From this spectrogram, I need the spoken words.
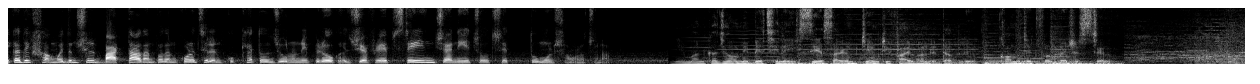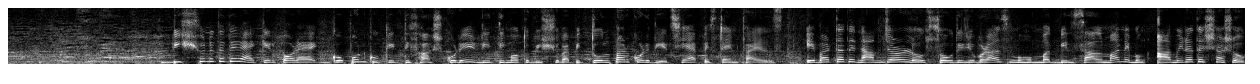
একাধিক সংবেদনশীল বার্তা আদান প্রদান করেছিলেন কুখ্যাত যৌন নিপীড়ক জেফরি এপস্টেইন যা নিয়ে চলছে তুমুল সমালোচনা। নির্মাণ কাজেও আমি বেছে নেই CSRM TMT five hundred W committed for better steel বিশ্ব নেতাদের একের পর এক গোপন কুকীর্তি ফাঁস করে রীতিমতো বিশ্বব্যাপী তোলপাড় করে দিয়েছে অ্যাপেস্টাইন ফাইলস। এবার তাতে নাম জড়ালো সৌদি যুবরাজ মোহাম্মদ বিন সালমান এবং আমিরাতের শাসক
